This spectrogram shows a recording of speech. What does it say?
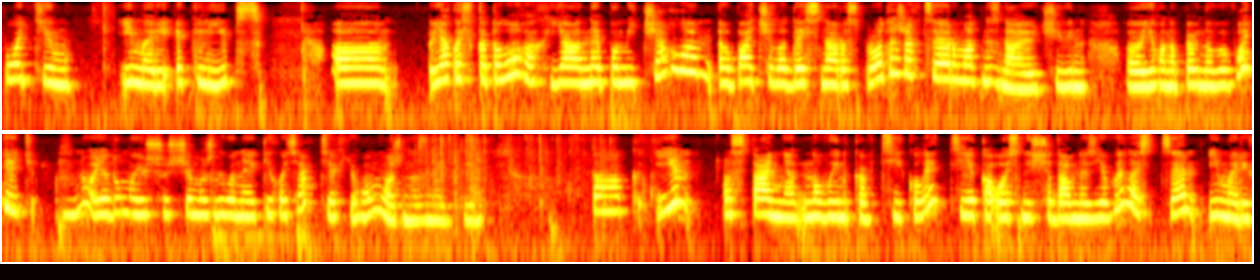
потім Імері Eclipse. А, Якось в каталогах я не помічала, е, бачила десь на розпродажах цей аромат, не знаю, чи він е, його, напевно, виводять. Ну, я думаю, що ще, можливо, на якихось акціях його можна знайти. Так, і остання новинка в цій колекції, яка ось нещодавно з'явилась, це Імері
